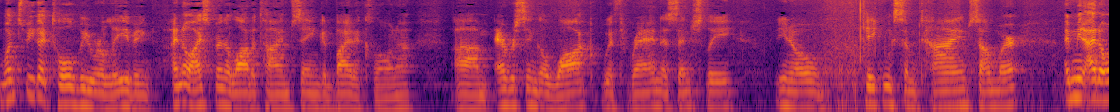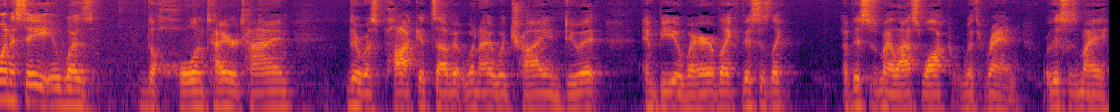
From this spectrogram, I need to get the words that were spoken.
once we got told we were leaving, I know I spent a lot of time saying goodbye to Kelowna. Um, every single walk with Ren, essentially, you know, taking some time somewhere. I mean, I don't want to say it was the whole entire time. There was pockets of it when I would try and do it and be aware of like this is like if this is my last walk with Ren, or this is my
